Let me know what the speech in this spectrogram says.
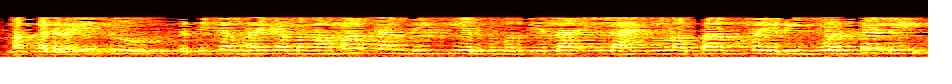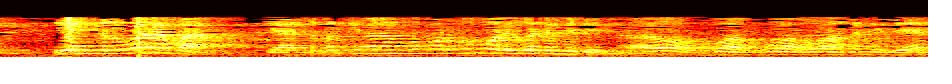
Maka dari itu, ketika mereka mengamalkan zikir seperti la ilaha illallah sampai ribuan kali, yang keluar apa? Ya seperti orang kumur-kumur ibn Oh, wah, wah, wah, kan gitu ya.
